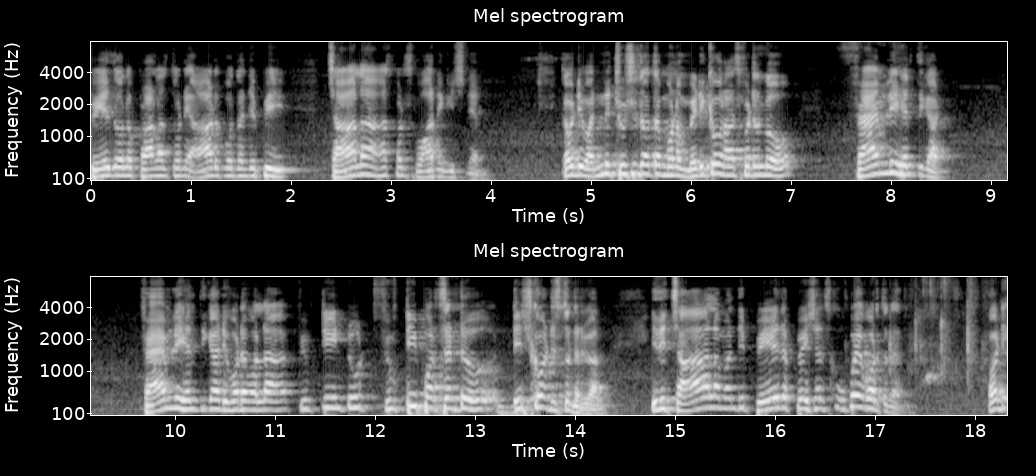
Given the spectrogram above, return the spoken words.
పేదోళ్ళ ప్రాణాలతో ఆడుకోవద్దని చెప్పి చాలా హాస్పిటల్స్ వార్నింగ్ ఇచ్చినాను కాబట్టి ఇవన్నీ చూసిన తర్వాత మనం మెడికల్ హాస్పిటల్లో family health card. Family health card ఇవ్వడం వల్ల fifteen to fifty percent discount ఇస్తున్నారు వాళ్ళు ఇది చాలామంది పేద పేషెంట్స్కి ఉపయోగపడుతున్నది. కాబట్టి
